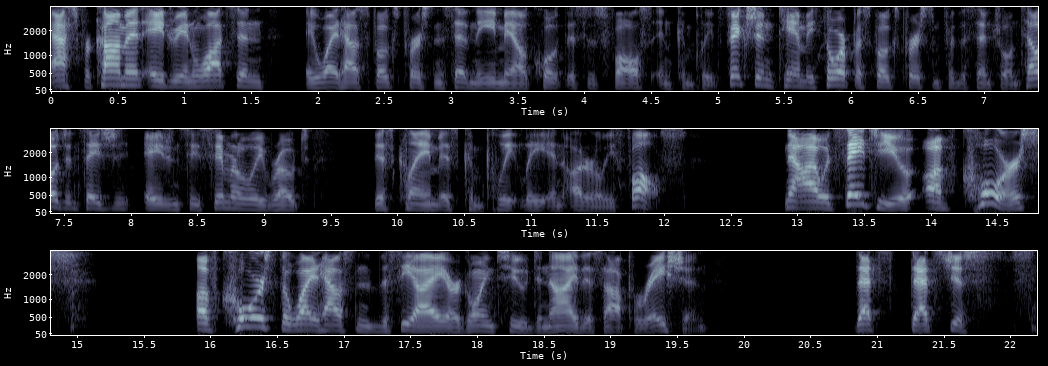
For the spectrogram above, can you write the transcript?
Asked for comment, Adrian Watson, a White House spokesperson, said in the email, quote, this is false and complete fiction. Tammy Thorpe, a spokesperson for the Central Intelligence Agency, similarly wrote, this claim is completely and utterly false. Now, I would say to you, of course, of course, the White House and the CIA are going to deny this operation. That's that's just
